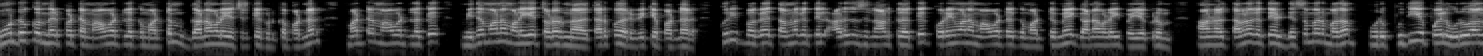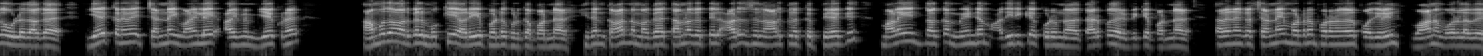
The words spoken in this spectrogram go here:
மூன்றுக்கும் மேற்பட்ட மாவட்டங்களுக்கு மட்டும் கனமழை எச்சரிக்கை கொடுக்கப்பட்டனர். மற்ற மாவட்டங்களுக்கு மிதமான மழையை தொடரும் தற்போது அறிவிக்கப்பட்டனர். குறிப்பாக தமிழகத்தில் அடுத்த சில நாட்களுக்கு குறைவான மாவட்டங்களுக்கு மட்டுமே கனமழை பெய்யக்கூடும். ஆனால் தமிழகத்தில் டிசம்பர் மாதம் ஒரு புதிய புயல் உருவாக உள்ளதாக ஏற்கனவே சென்னை வானிலை ஆய்வு இயக்குனர் அமுதா அவர்கள் முக்கிய அறிவிப்பு கொடுக்கப்பட்டனர். இதன் காரணமாக தமிழகத்தில் அடுத்த சில நாட்களுக்கு பிறகு மழையின் தாக்கம் மீண்டும் அதிகரிக்கக்கூடும் தற்போது அறிவிக்கப்பட்டனர். தலைநகர் சென்னை மற்றும் புறநகர் பகுதிகளில் வானம் ஓரளவு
